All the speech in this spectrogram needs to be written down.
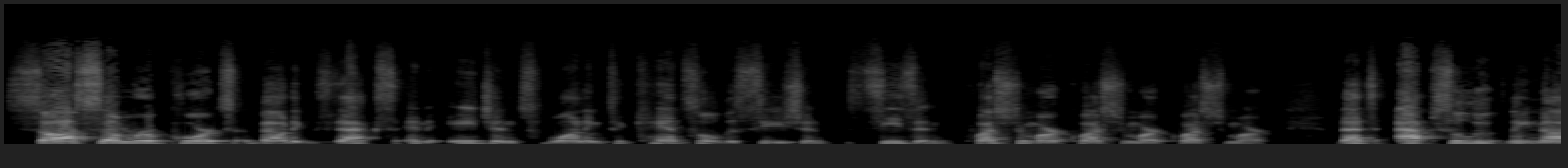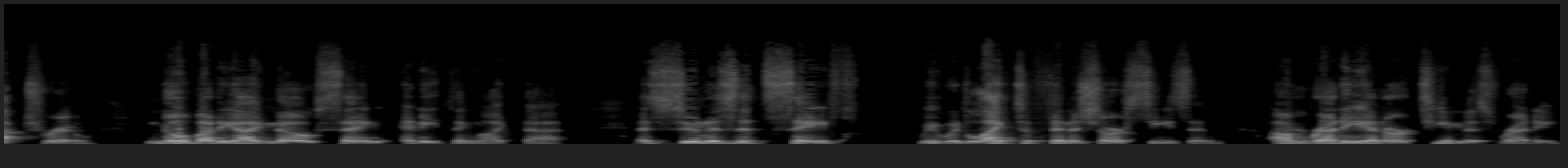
Saw some reports about execs and agents wanting to cancel the season. Season? Question mark? Question mark? Question mark? That's absolutely not true. Nobody I know saying anything like that. As soon as it's safe, we would like to finish our season. I'm ready and our team is ready.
